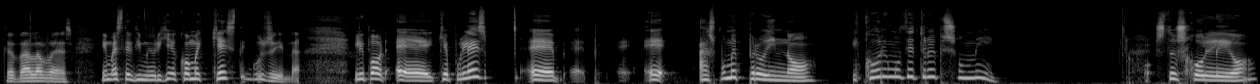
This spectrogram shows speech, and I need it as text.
κατάλαβες. Είμαστε δημιουργοί ακόμα και στην κουζίνα. Λοιπόν, ε, και που λες, ε, ε, ε, ας πούμε πρωινό, η κόρη μου δεν τρώει ψωμί. Στο σχολείο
